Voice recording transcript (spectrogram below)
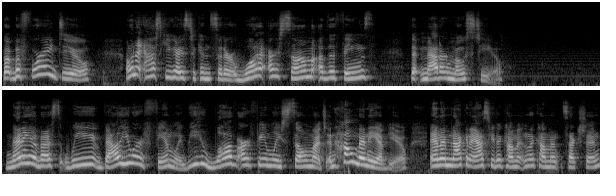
But before I do, I want to ask you guys to consider what are some of the things that matter most to you? Many of us, we value our family. We love our family so much. And how many of you? And I'm not going to ask you to comment in the comment section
